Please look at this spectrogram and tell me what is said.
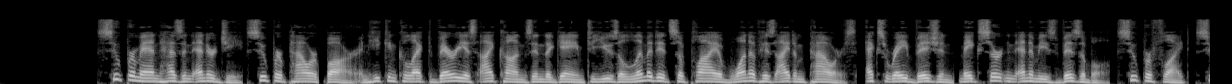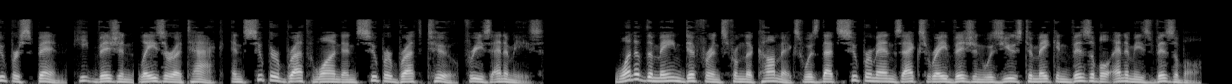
Superman has an energy superpower bar and he can collect various icons in the game to use a limited supply of one of his item powers, X-ray vision make certain enemies visible, superflight, super spin, heat vision laser attack, and super breath 1 and super breath 2 freeze enemies. One of the main difference from the comics was that Superman's X-ray vision was used to make invisible enemies visible.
